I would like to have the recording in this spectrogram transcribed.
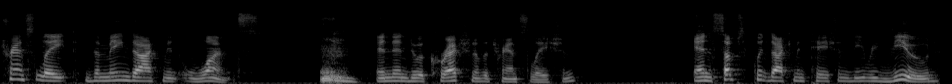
translate the main document once and then do a correction of the translation and subsequent documentation be reviewed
